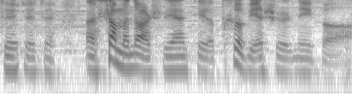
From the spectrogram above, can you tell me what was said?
对对对，呃，上半段时间，这个特别是那个，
